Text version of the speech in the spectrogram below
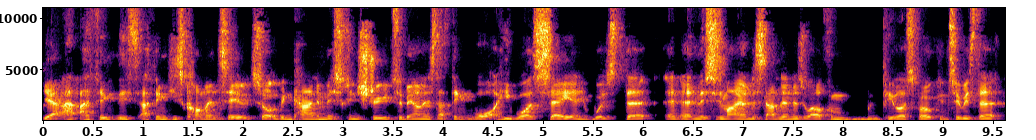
Yeah, I, I, think this. I think his comments here had sort of been kind of misconstrued. To be honest, I think what he was saying was that, and, and this is my understanding as well from people I've spoken to, is that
